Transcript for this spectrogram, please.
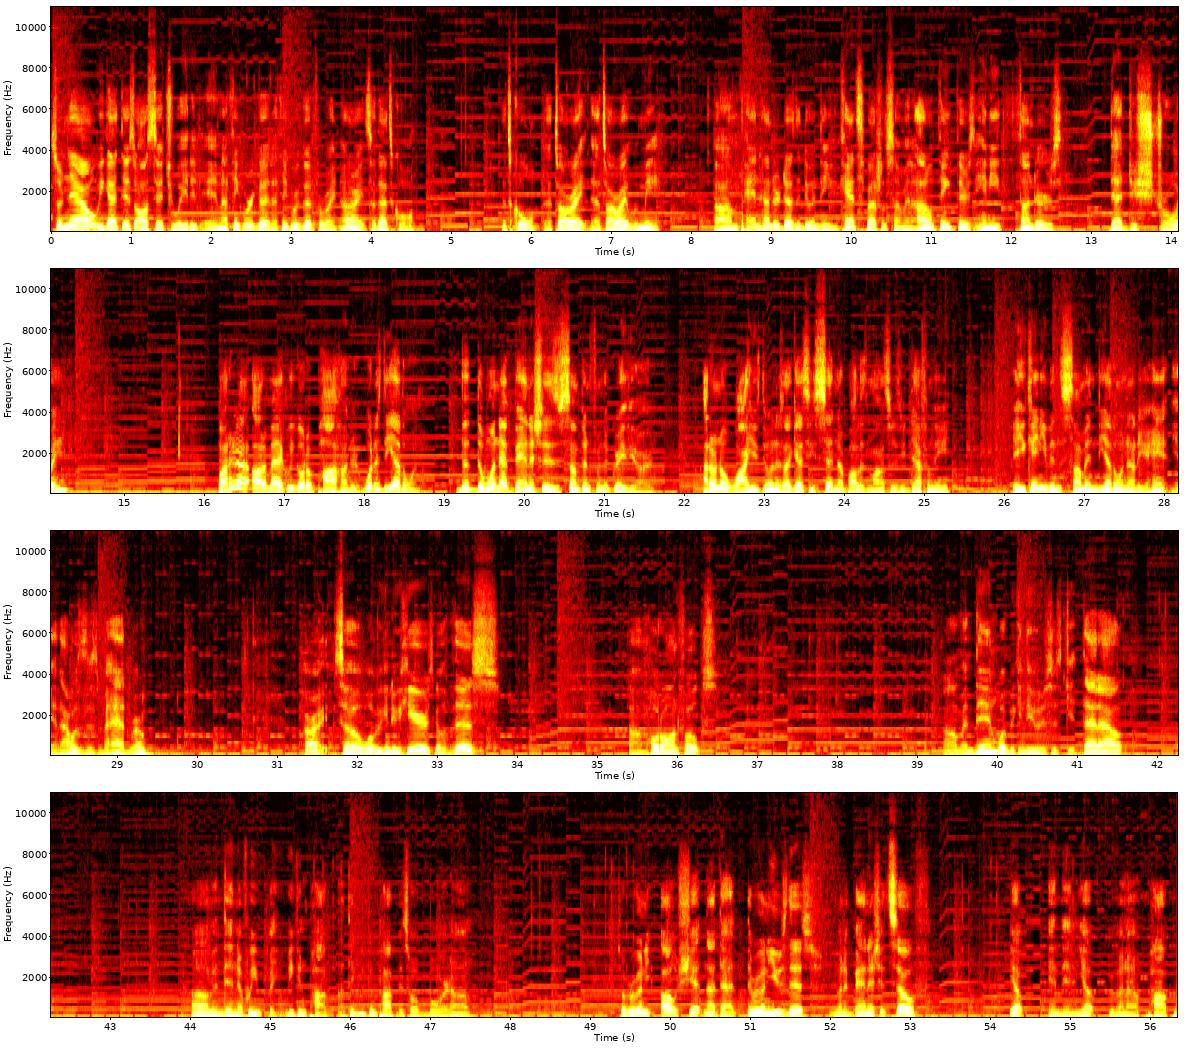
So now we got this all situated, and I think we're good. I think we're good for right now. All right, so that's cool. That's cool. That's all right. That's all right with me. Um, Panhunter doesn't do anything. You can't special summon. I don't think there's any thunders that destroy. Why did I automatically go to Paw Hunter? What is the other one? The the one that banishes something from the graveyard. I don't know why he's doing this. I guess he's setting up all his monsters. He definitely Yeah, you can't even summon the other one out of your hand. Yeah, that was just bad, bro. Alright, so what we can do here is go this. Um, hold on, folks. Um, and then what we can do is just get that out. Um, and then if we wait, we can pop. I think we can pop this whole board, huh? So we're gonna. Oh shit, not that. Then We're gonna use this. We're gonna banish itself. Yep. And then yep, we're gonna pop.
